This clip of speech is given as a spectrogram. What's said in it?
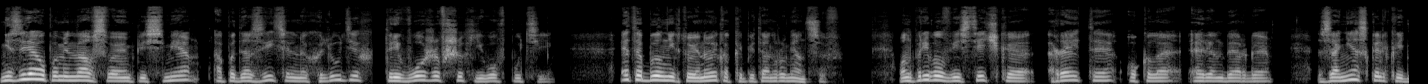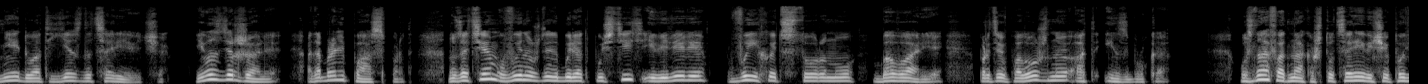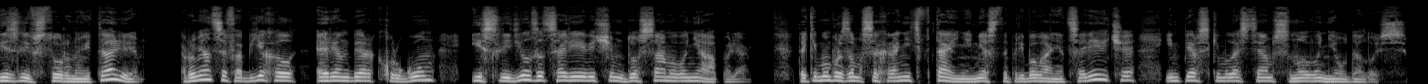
не зря упоминал в своем письме о подозрительных людях, тревоживших его в пути. Это был никто иной, как капитан Румянцев. Он прибыл в местечко Рейте около Эренберга за несколько дней до отъезда царевича. Его сдержали, отобрали паспорт, но затем вынуждены были отпустить и велели выехать в сторону Баварии, противоположную от Инсбрука. Узнав, однако, что царевича повезли в сторону Италии, Румянцев объехал Эренберг кругом и следил за царевичем до самого Неаполя. Таким образом, сохранить в тайне место пребывания царевича имперским властям снова не удалось.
